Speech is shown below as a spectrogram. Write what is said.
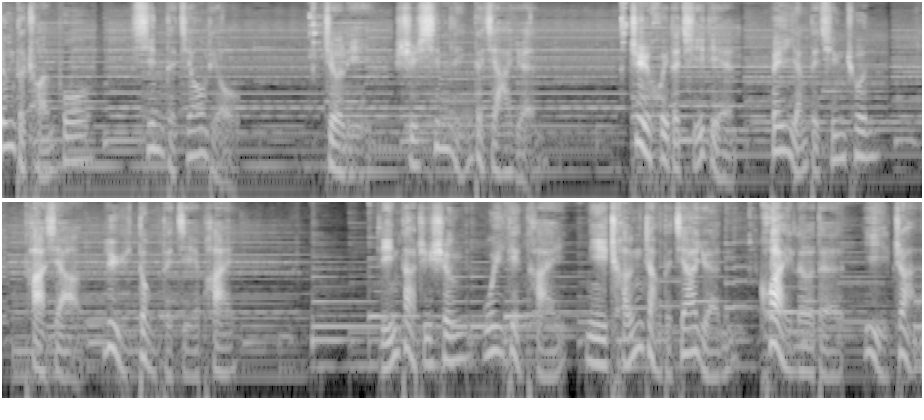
声的传播，心的交流。这里是心灵的家园，智慧的起点，飞扬的青春，踏响律动的节拍。林大之声微电台，你成长的家园，快乐的驿站。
